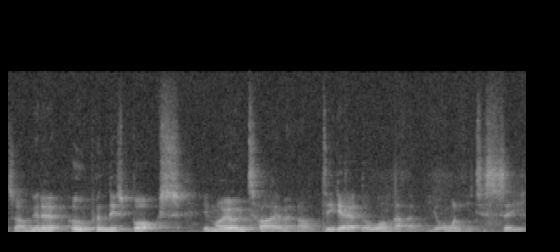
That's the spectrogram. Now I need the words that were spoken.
So I'm going to open this box in my own time and I'll dig out the one that I want you to see.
